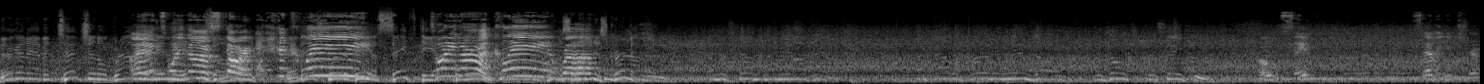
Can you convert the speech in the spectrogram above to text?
They're going to have intentional grounding in the 29 end zone. start. And Hey, that's going to be clean. a safety. 29, clean, the bro. of scrimmage. Number seven on the offense. A foul occurred in the end zone. Results in a safety. Oh, safety. Seven, you trip.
